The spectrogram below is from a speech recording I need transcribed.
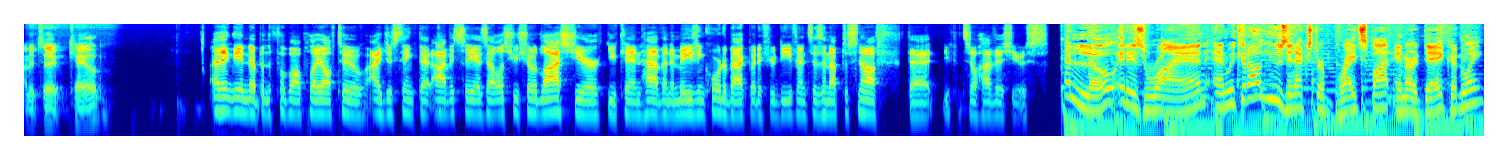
I do too, Caleb. I think they end up in the football playoff too. I just think that obviously, as LSU showed last year, you can have an amazing quarterback, but if your defense isn't up to snuff, that you can still have issues. Hello, it is Ryan, and we could all use an extra bright spot in our day, couldn't we?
